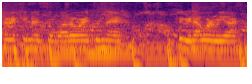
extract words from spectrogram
I recognize a lot of words in there. Figured out where we are.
